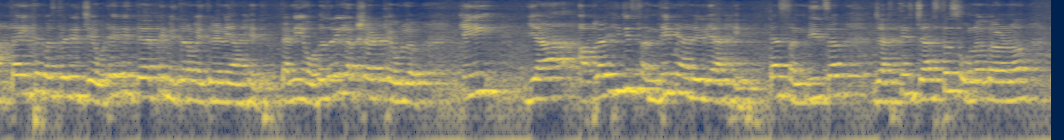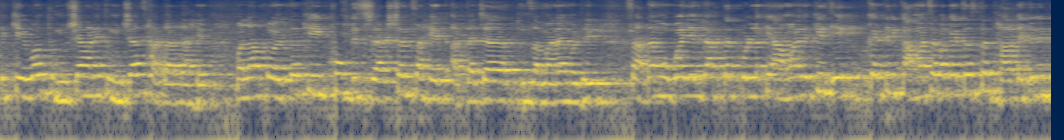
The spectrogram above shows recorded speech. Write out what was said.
आता इथे बसलेले जेवढे विद्यार्थी मित्रमैत्रिणी आहेत त्यांनी एवढं जरी लक्षात ठेवलं की या आपल्याला ही जी संधी मिळालेली आहे त्या संधीचं जास्तीत जास्त सोनं करणं हे केवळ तुमच्या आणि तुमच्याच हातात आहेत. मला कळतं की खूप डिस्ट्रॅक्शन्स आहेत आताच्या जमान्यामध्ये. साधा मोबाईल एकदा हातात पडला की आम्हाला देखील एक काहीतरी कामाचं बघायचं असतं दहा काहीतरी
